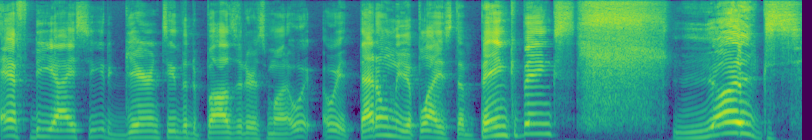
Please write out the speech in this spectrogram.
FDIC to guarantee the depositors money. Wait, oh, wait, that only applies to bank banks? Yikes!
